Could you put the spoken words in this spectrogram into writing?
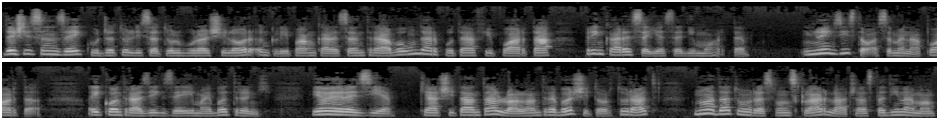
Deși sunt zei, cugetul li se tulbură și lor în clipa în care se întreabă unde ar putea fi poarta prin care se iese din moarte. Nu există o asemenea poartă, îi contrazic zeii mai bătrâni. E o erezie. Chiar și Tantal, luat la întrebări și torturat, nu a dat un răspuns clar la această dilemă.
